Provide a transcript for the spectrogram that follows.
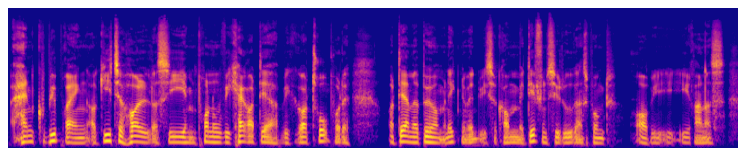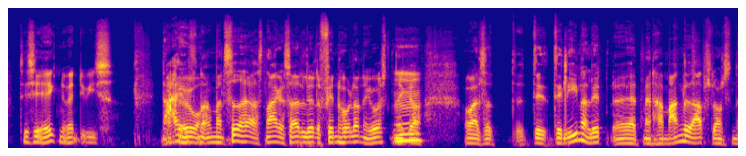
han kunne bibringe og give til holdet og sige, jamen prøv nu, vi kan godt der, vi kan godt tro på det, og dermed behøver man ikke nødvendigvis at komme med defensivt udgangspunkt op i, i Randers. Det ser jeg ikke nødvendigvis. Nej, når man sidder her og snakker, så er det lidt at finde hullerne i osten, mm. ikke? Og, og altså, det, det ligner lidt, øh, at man har manglet Absalonsen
